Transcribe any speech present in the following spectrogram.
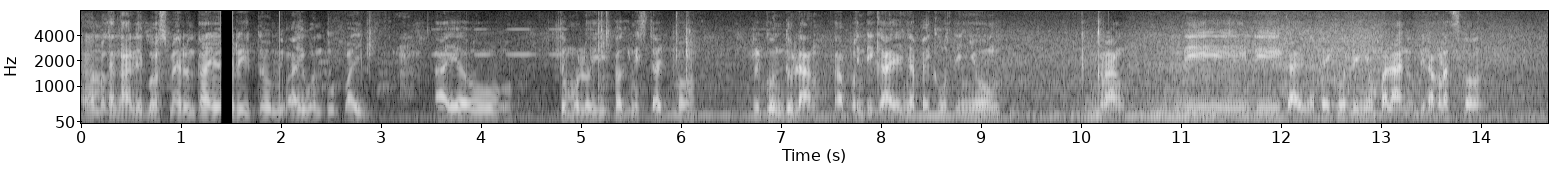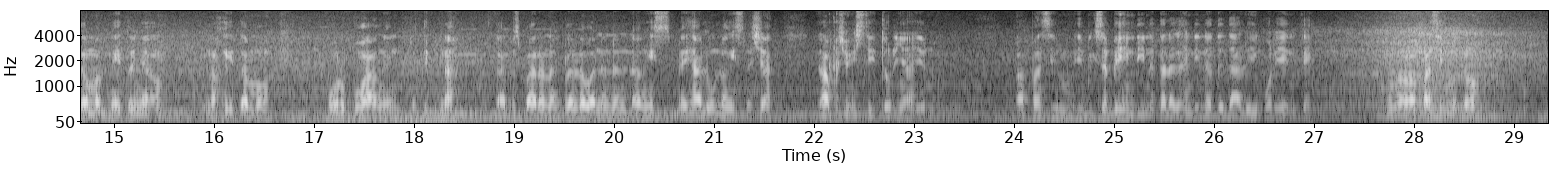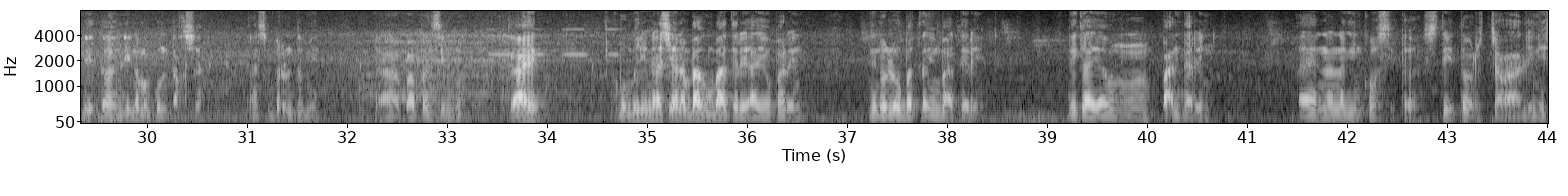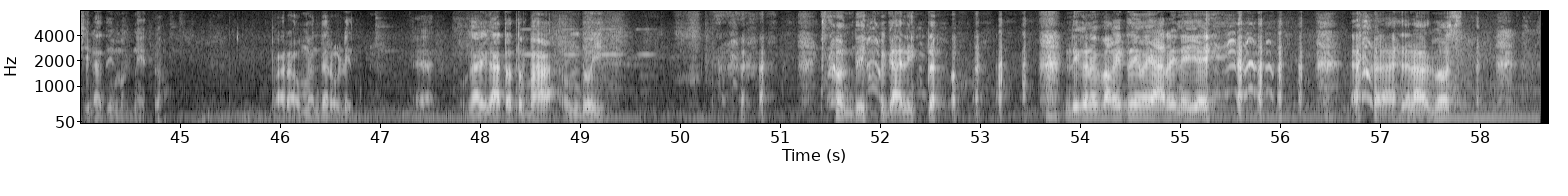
Ah, magandang hali boss, meron tayo rito i125. Ayaw tumuloy pag ni-start mo. Regondo lang. Tapos hindi kaya niya paikutin yung crank. Hindi hindi kaya niya paikutin yung pala nung binaklas ko. Ito magneto niya oh. Nakita mo, puro buhangin, putik na. Tapos para naglalawan na ng langis, may halong langis na siya. Tapos yung stator niya, ayun oh. Papansin mo. Ibig sabihin hindi na talaga hindi nadadalo yung kuryente. Kung mapapansin mo to, dito hindi na mag-contact siya. Ah, sobrang dumi. Kaya papansin mo. Kahit bumili na siya ng bagong battery, ayaw pa rin. Ninulubat lang yung battery. Hindi kayang paanda rin. Ayan, ang naging cause ito. Stator, tsaka linisin natin yung magneto. Para umandar ulit. Ayan. Galing ata to baha, undoy. Sa undoy magaling to. Hindi ko na ipakita yung mayari na yay. Salamat boss.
